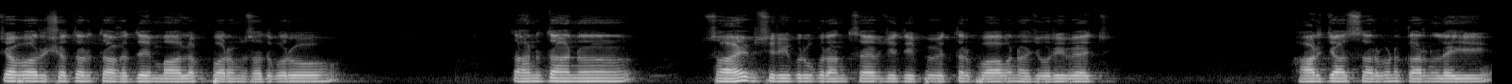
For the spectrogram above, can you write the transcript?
ਚਵਰ ਸ਼ਤਰ ਤਖਤ ਦੇ ਮਾਲਕ ਪਰਮ ਸਤਿਗੁਰੂ, ਧੰਨ ਧੰਨ ਸਾਹਿਬ ਸ੍ਰੀ ਗੁਰੂ ਗ੍ਰੰਥ ਸਾਹਿਬ ਜੀ ਦੀ ਪਵਿੱਤਰ ਪਾਵਨ ਹਜ਼ੂਰੀ ਵਿੱਚ ਹਰ ਜਸ ਸਰਵਣ ਕਰਨ ਲਈ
